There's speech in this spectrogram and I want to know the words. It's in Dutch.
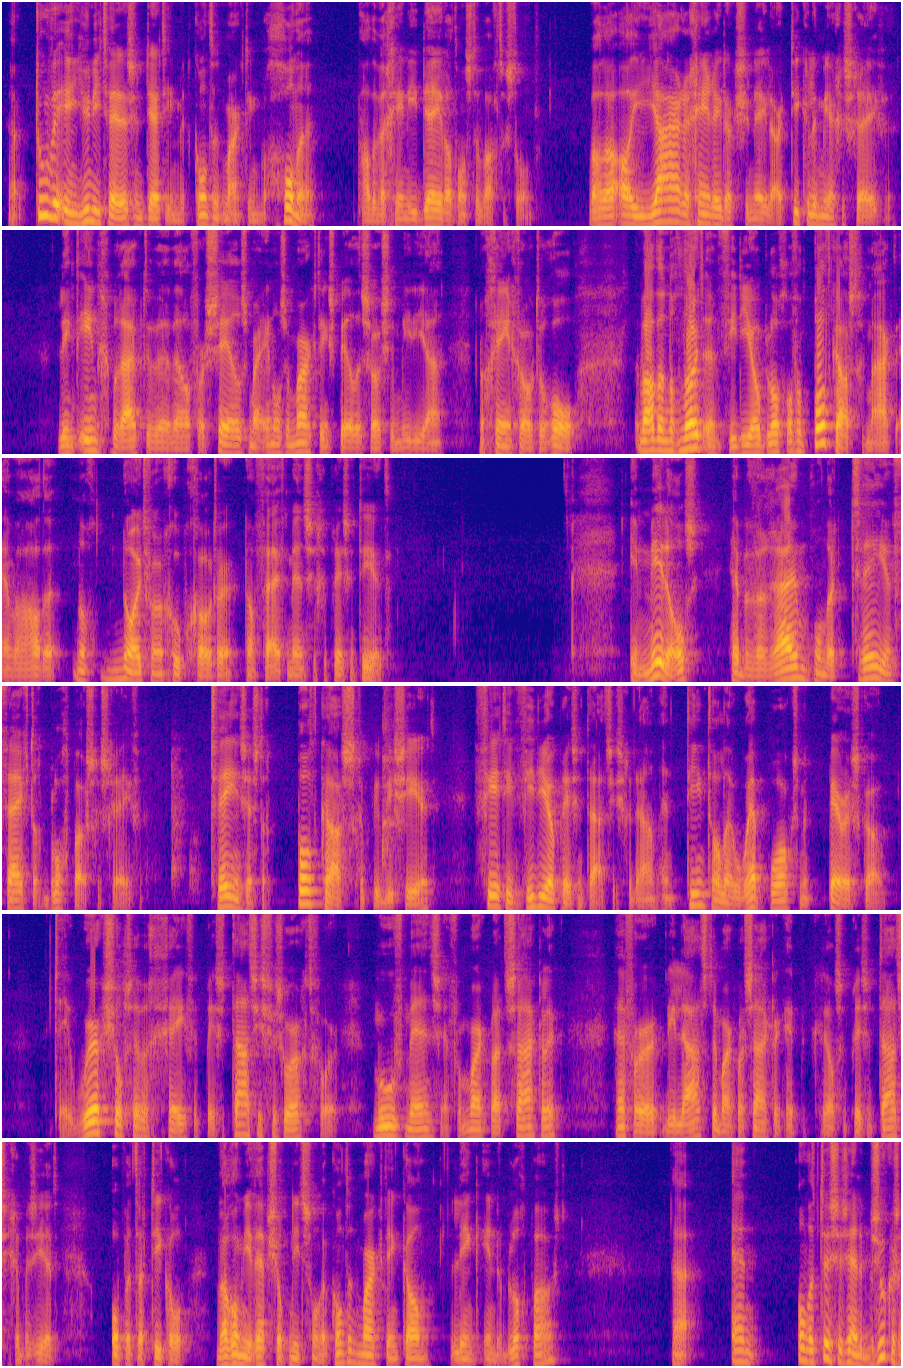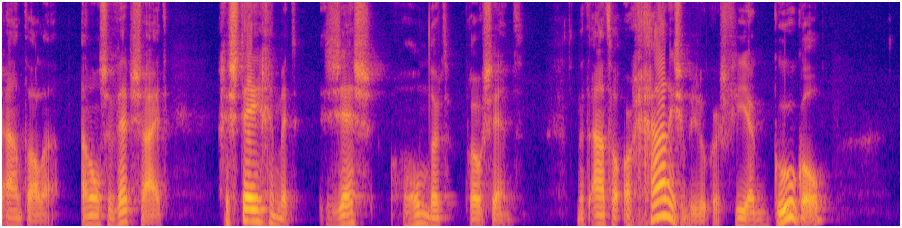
Nou, toen we in juni 2013 met content marketing begonnen, hadden we geen idee wat ons te wachten stond. We hadden al jaren geen redactionele artikelen meer geschreven. LinkedIn gebruikten we wel voor sales, maar in onze marketing speelde social media nog geen grote rol. We hadden nog nooit een videoblog of een podcast gemaakt en we hadden nog nooit voor een groep groter dan vijf mensen gepresenteerd. Inmiddels hebben we ruim 152 blogposts geschreven, 62 podcasts gepubliceerd, 14 videopresentaties gedaan en tientallen webwalks met Periscope. Twee workshops hebben gegeven, presentaties verzorgd voor Movements en voor Marktplaats Zakelijk. En voor die laatste, Marktplaats Zakelijk, heb ik zelfs een presentatie gebaseerd op het artikel Waarom je webshop niet zonder content marketing kan, link in de blogpost. Nou, en ondertussen zijn de bezoekersaantallen aan onze website gestegen met 600 procent. Het aantal organische bezoekers via Google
